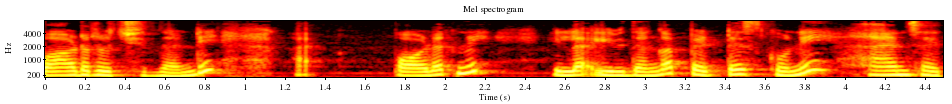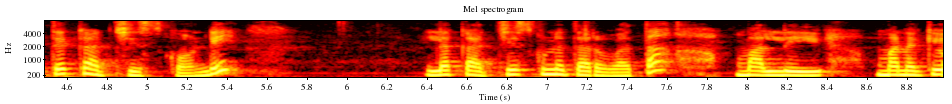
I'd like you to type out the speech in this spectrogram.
బార్డర్ వచ్చిందండి. బార్డర్ని ఇలా ఈ విధంగా పెట్టేసుకొని హ్యాండ్స్ అయితే కట్ చేసుకోండి. ఇలా కట్ చేసుకున్న తర్వాత మళ్ళీ మనకి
